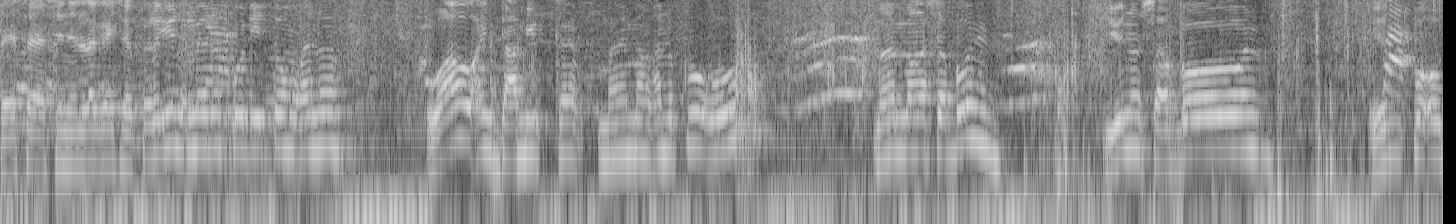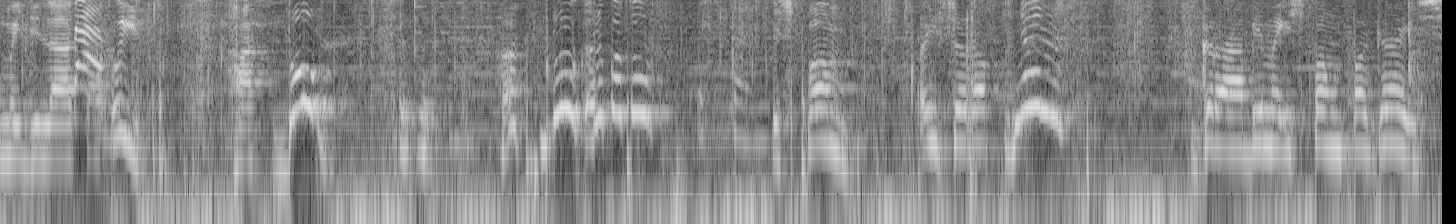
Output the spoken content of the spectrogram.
Saya-saya sinilagay siya. Pero yun, meron po ditong ano. Wow, ang dami ka. May mga ano po, oh. May mga sabon. Yun ang sabon. Yun po, oh, may dilata. Uy! Hotdog! Hotdog! Ano ba to? Spam. Spam. Ay, sarap niyan. Grabe, may spam pa, guys.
